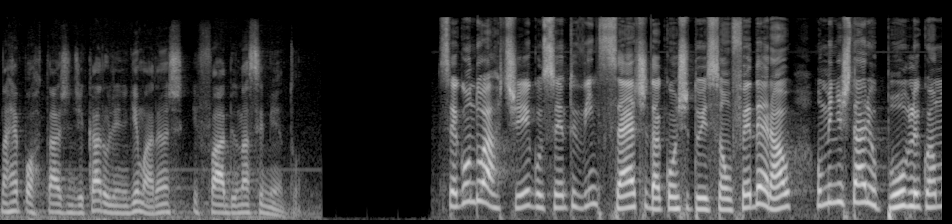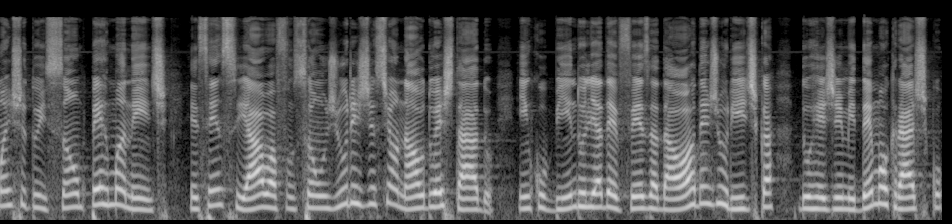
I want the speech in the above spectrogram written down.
na reportagem de Caroline Guimarães e Fábio Nascimento. Segundo o artigo 127 da Constituição Federal, o Ministério Público é uma instituição permanente, essencial à função jurisdicional do Estado, incumbindo-lhe a defesa da ordem jurídica, do regime democrático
